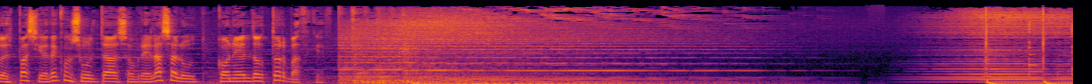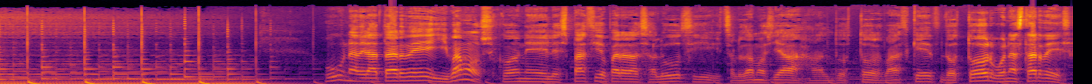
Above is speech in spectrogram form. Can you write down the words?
tu espacio de consulta sobre la salud con el Dr. Vázquez. Una de la tarde y vamos con el espacio para la salud y saludamos ya al doctor Vázquez. Doctor, buenas tardes.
